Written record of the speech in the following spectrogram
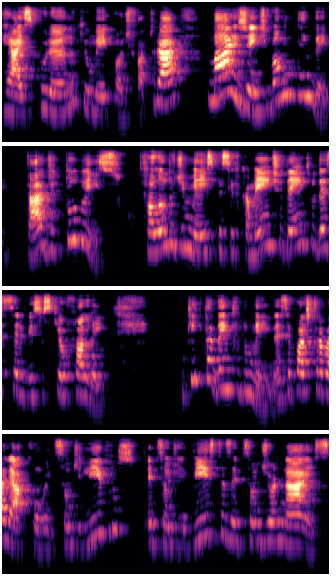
reais por ano que o MEI pode faturar, mas, gente, vamos entender, tá, de tudo isso. Falando de MEI especificamente, dentro desses serviços que eu falei. O que está dentro do MEI? Né? Você pode trabalhar com edição de livros, edição de revistas, edição de jornais.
